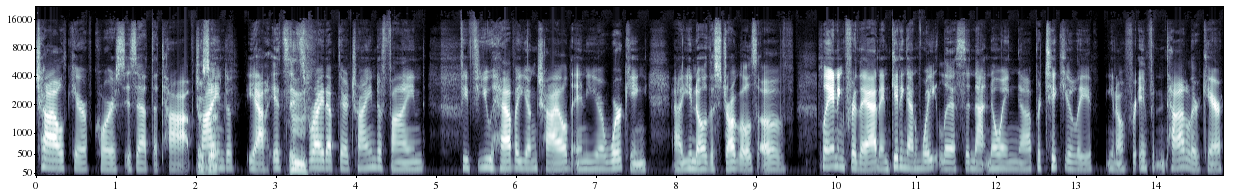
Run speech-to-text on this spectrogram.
childcare, of course, is at the top. Trying to, yeah, it's Hmm. it's right up there. Trying to find if you have a young child and you're working, uh, you know the struggles of planning for that and getting on wait lists and not knowing, uh, particularly, you know, for infant and toddler care,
